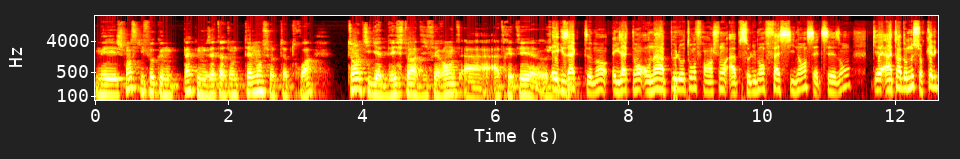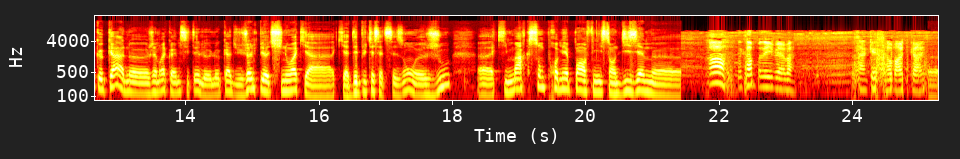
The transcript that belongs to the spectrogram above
Mais je pense qu'il faut que nous, pas que nous attardions tellement sur le top 3 tant il y a des histoires différentes à, à traiter euh, aujourd'hui. Exactement, exactement. On a un peloton franchement absolument fascinant cette saison. Attardons-nous sur quelques cas. J'aimerais quand même citer le, le, cas du jeune pilote chinois qui a qui a débuté cette saison, euh, Zhu, euh, qui marque son premier point en finissant dixième. Euh... Ah, I can't believe it, man. Euh,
